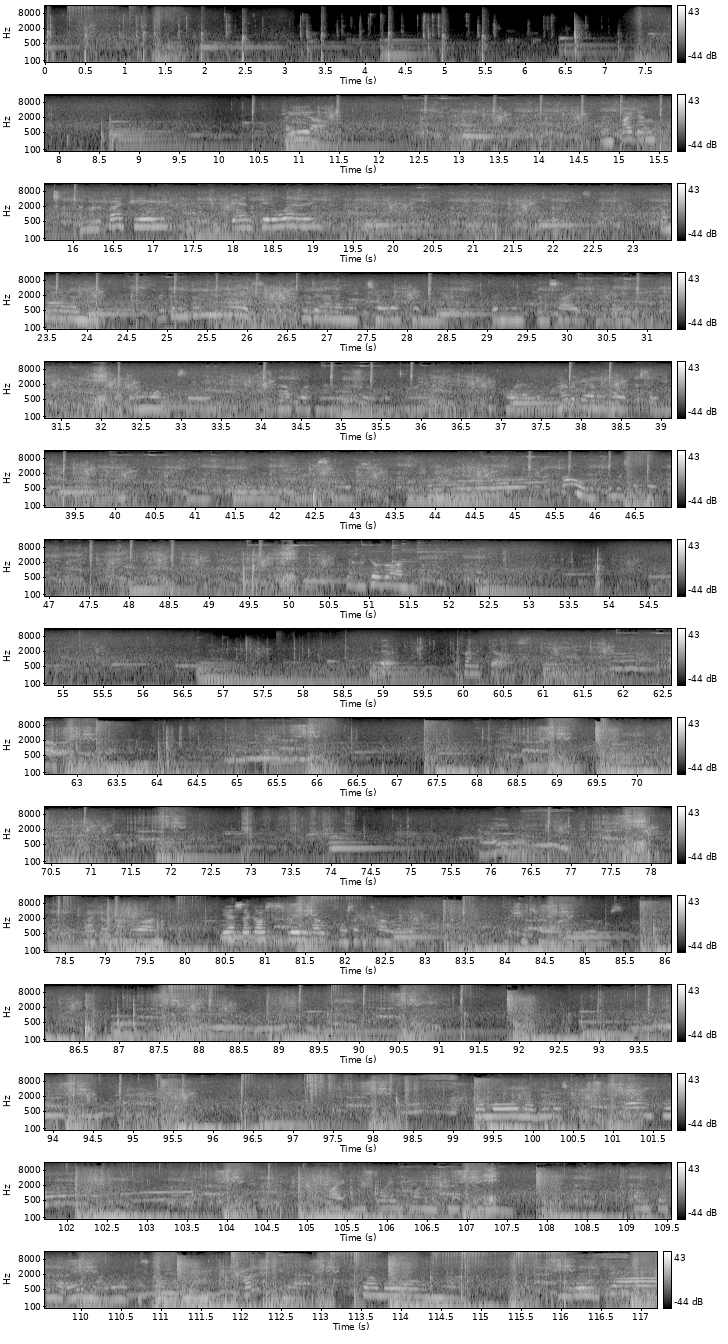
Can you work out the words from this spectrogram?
Hiya. I'm gonna fight him. I'm gonna fight you. You can't get away. Come on. I can do this. Don't you have any to awaken the nuke inside of you? I don't want to. I have weapon and I'll show the entire aquarium. I hope I get a reward for saving Oh, almost got there. Yes, I killed one. Look, I found a gas. Oh, I see Yes, that gas is really helpful. It's like a turret that shoots Oh my lord, this guy even touched yet. Come on. You will die.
